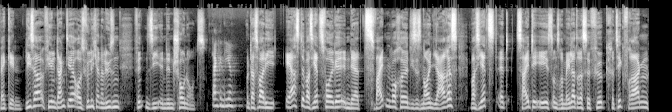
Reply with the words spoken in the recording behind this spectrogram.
weggehen. Lisa, vielen Dank dir. Ausführliche Analysen finden Sie in den Show Notes. Danke dir. Und das war die erste Was jetzt Folge in der zweiten Woche dieses neuen Jahres. Was jetzt at zeit.de ist unsere Mailadresse für Kritik, Fragen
